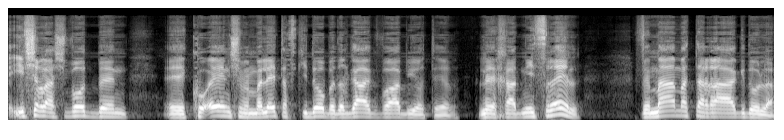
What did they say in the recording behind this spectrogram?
אי אפשר להשוות בין כהן שממלא את תפקידו בדרגה הגבוהה ביותר לאחד מישראל. ומה המטרה הגדולה?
